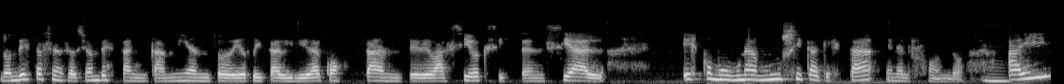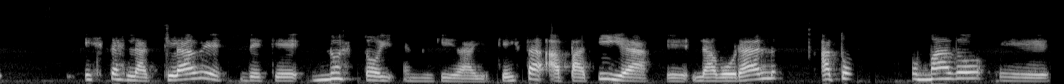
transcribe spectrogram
Donde esta sensación de estancamiento, de irritabilidad constante, de vacío existencial, es como una música que está en el fondo. Mm. Ahí esta es la clave de que no estoy en mi Kigai, que esta apatía eh, laboral ha tomado eh,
